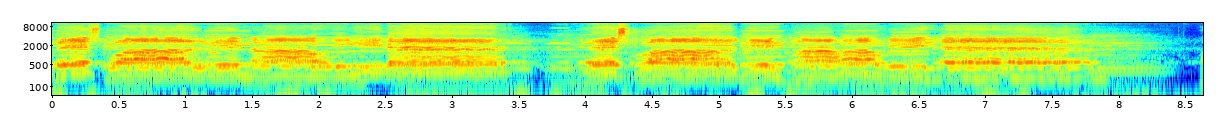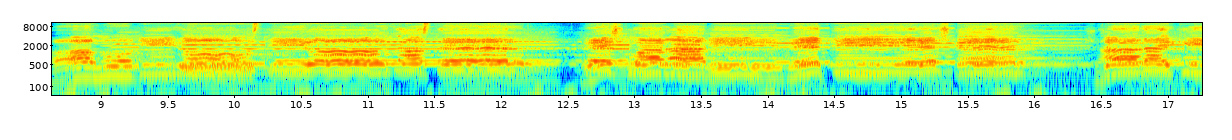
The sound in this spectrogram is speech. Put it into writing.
eskualdin auri der, eskualdin auri der. Amo Dios, Dios gazter, eskualari beti esker, Jaraiki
